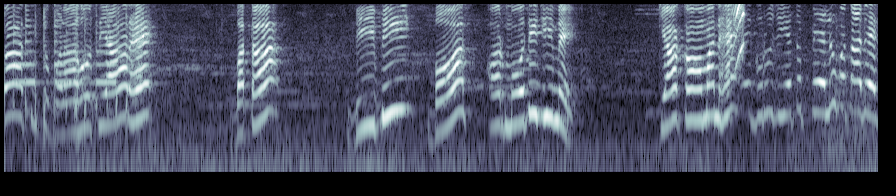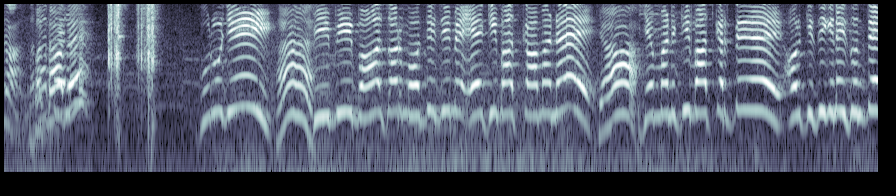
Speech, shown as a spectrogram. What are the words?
वाह तू तो बड़ा होशियार है। बता बीबी बॉस और मोदी जी में क्या कॉमन है? गुरु जी ये तो पहलू बता देगा। बता बे गुरु जी हाँ। बीबी बॉस और मोदी जी में एक ही बात कॉमन है। क्या? ये मन की बात करते हैं और किसी की नहीं सुनते।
